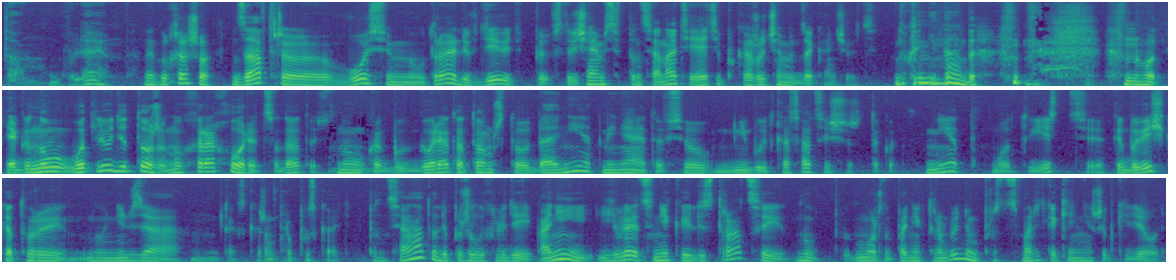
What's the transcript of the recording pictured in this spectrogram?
там гуляем. Я говорю, хорошо, завтра в 8 утра или в 9 встречаемся в пансионате, я тебе покажу, чем это заканчивается. Только не надо. ну, вот. Я говорю, ну вот люди тоже, ну хорохорятся, да, то есть, ну как бы говорят о том, что да нет, меня это все не будет касаться, еще что-то такое. Нет, вот есть как бы вещи, которые, ну нельзя, так скажем, пропускать. Пансионаты для пожилых людей, они являются некой иллюстрацией, ну, можно по некоторым людям просто смотреть, какие они ошибки делали.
